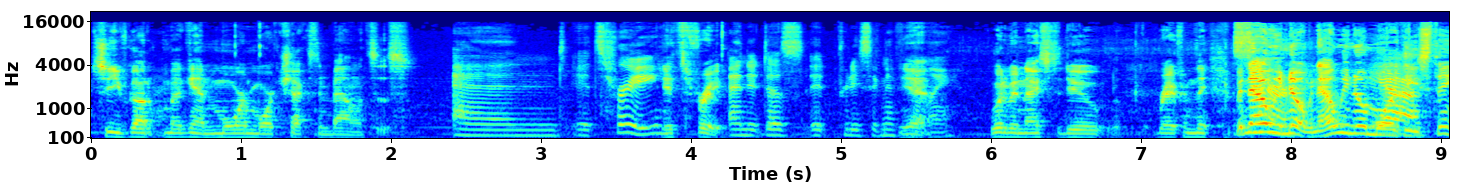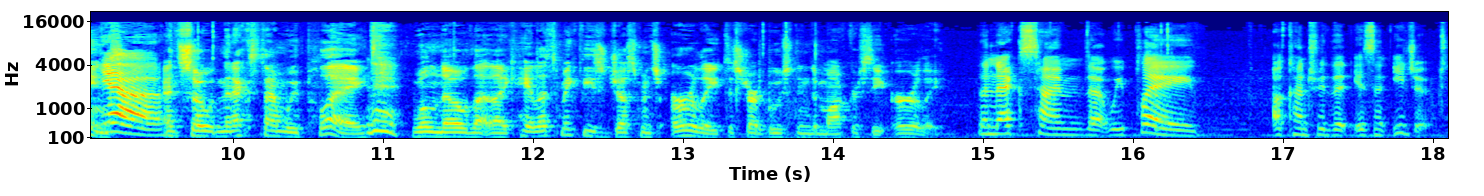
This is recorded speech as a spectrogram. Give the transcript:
So you've got again more and more checks and balances. And it's free. It's free. And it does it pretty significantly. Yeah, significantly. would have been nice to do right from the. But now we know. Now we know more of these things. yeah. And so the next time we play, we'll know that like, hey, let's make these adjustments early to start boosting democracy early. The next time that we play a country that isn't Egypt.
